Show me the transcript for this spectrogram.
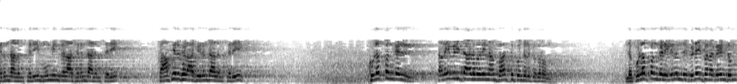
இருந்தாலும் சரி மூமின்களாக இருந்தாலும் சரி காபிர்களாக இருந்தாலும் சரி குழப்பங்கள் தலைவிரித்தாடுவதை நாம் பார்த்துக் கொண்டிருக்கிறோம். இந்த குழப்பங்களில் இருந்து விடை பெற வேண்டும்.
